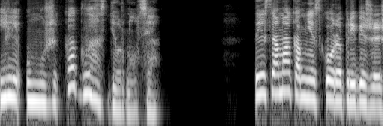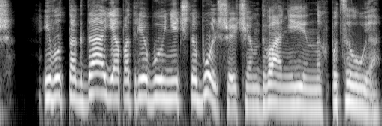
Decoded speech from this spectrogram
или у мужика глаз дернулся. «Ты сама ко мне скоро прибежишь, и вот тогда я потребую нечто большее, чем два невинных поцелуя».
